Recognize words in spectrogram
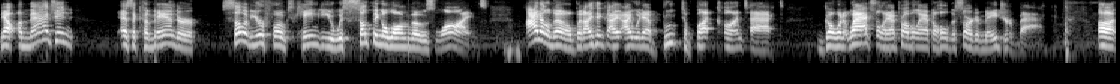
Now, imagine as a commander, some of your folks came to you with something along those lines. I don't know, but I think I, I would have boot to butt contact going. Well, actually, I'd probably have to hold the sergeant major back. Uh,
